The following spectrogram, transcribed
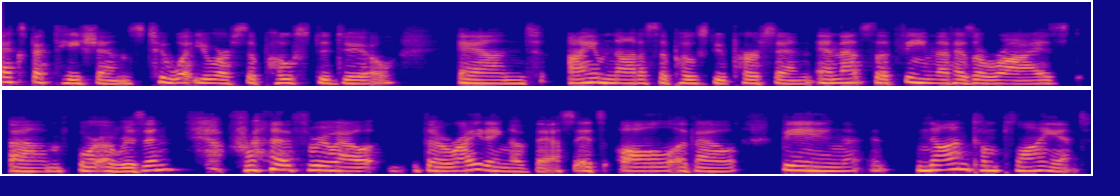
expectations to what you are supposed to do and I am not a supposed to person. And that's the theme that has arisen um, or arisen throughout the writing of this. It's all about being non compliant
